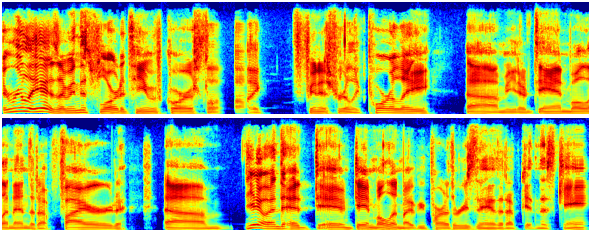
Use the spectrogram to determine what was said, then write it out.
It really is. I mean, this Florida team, of course, like finished really poorly. Um, you know, Dan Mullen ended up fired. Um, you know, and, and, and Dan Mullen might be part of the reason they ended up getting this game,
